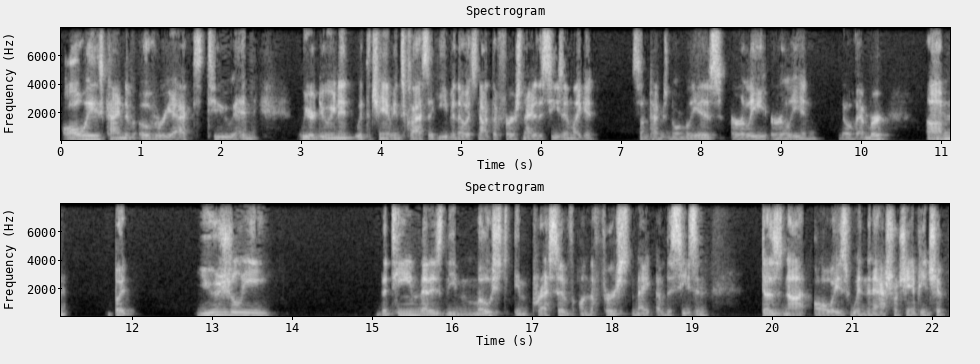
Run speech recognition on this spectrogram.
always kind of overreact to, and we are doing it with the Champions Classic, even though it's not the first night of the season like it sometimes normally is early, early in November. Um, mm-hmm. But usually, the team that is the most impressive on the first night of the season does not always win the national championship,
